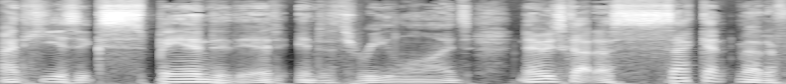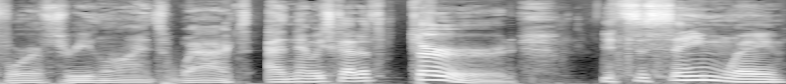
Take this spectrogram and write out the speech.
and he has expanded it into three lines. Now he's got a second metaphor of three lines, wax, and now he's got a third it's the same way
